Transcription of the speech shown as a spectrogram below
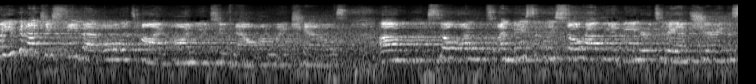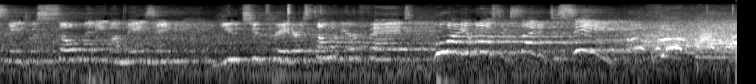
but you can actually see that all the time on YouTube now on my channels. Um, so amazing YouTube creators, some of your faves. Who are you most excited to see?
